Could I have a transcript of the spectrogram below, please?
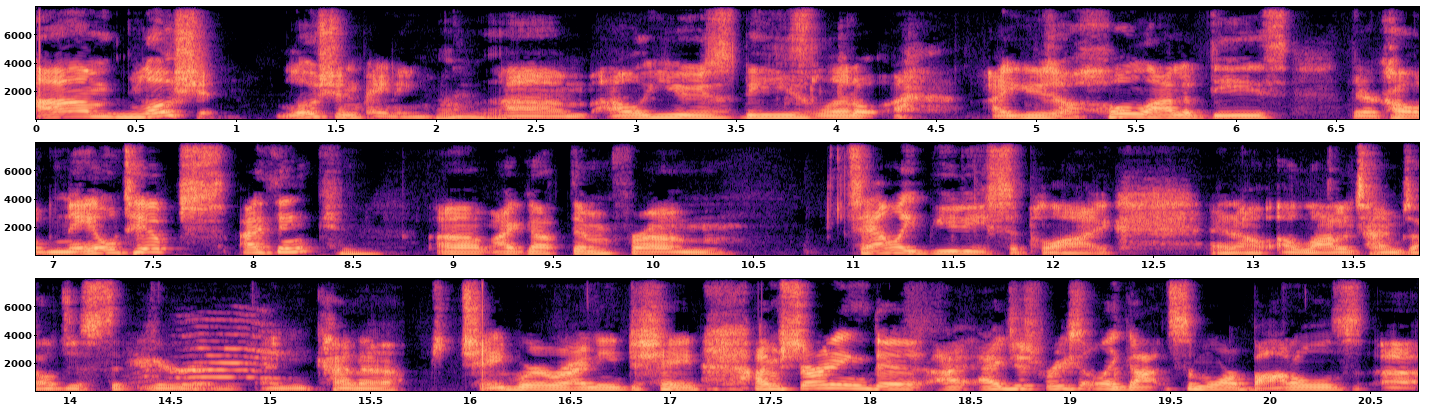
Um, lotion, lotion painting. Oh. Um, I'll use these little. I use a whole lot of these. They're called nail tips. I think. Hmm. Um, I got them from Sally Beauty Supply, and I'll, a lot of times I'll just sit here and, and kind of shade wherever I need to shade. I'm starting to. I, I just recently got some more bottles. Uh,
